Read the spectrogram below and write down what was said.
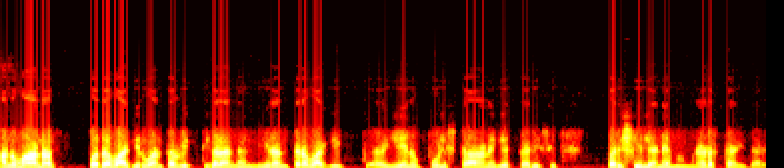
ಅನುಮಾನಾಸ್ಪದವಾಗಿರುವಂತ ವ್ಯಕ್ತಿಗಳನ್ನ ನಿರಂತರವಾಗಿ ಏನು ಪೊಲೀಸ್ ಠಾಣೆಗೆ ಕರೆಸಿ ಪರಿಶೀಲನೆ ನಡೆಸ್ತಾ ಇದ್ದಾರೆ.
